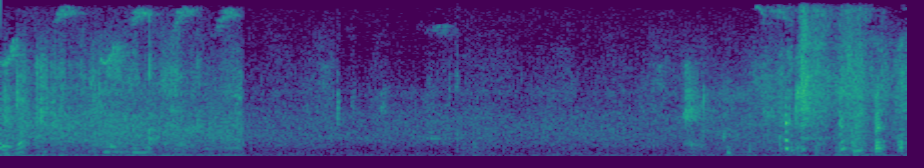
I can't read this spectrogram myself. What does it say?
Okay. Böyle hop.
